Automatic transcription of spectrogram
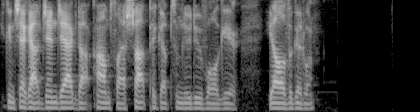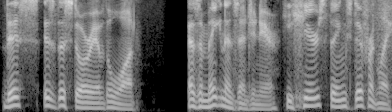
You can check out genjag.com slash shop, pick up some new Duval gear. Y'all have a good one. This is the story of the one. As a maintenance engineer, he hears things differently.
